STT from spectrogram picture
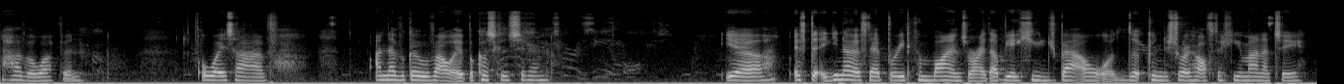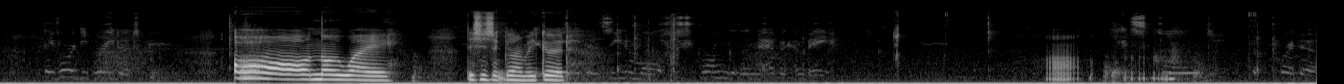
Have a weapon. Always have. I never go without it because considering. Yeah, if the, you know if their breed combines right, that'll be a huge battle that can destroy half the humanity. Oh no way! This isn't gonna be good. A xenomorph stronger than ever can be. Oh, It's called the Predator.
